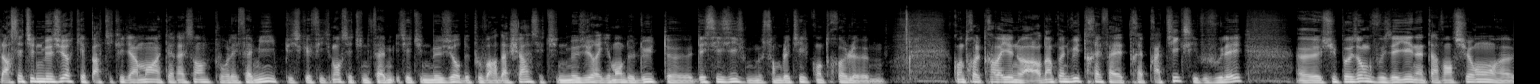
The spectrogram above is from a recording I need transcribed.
Alors c'est une mesure qui est particulièrement intéressante pour les familles, puisque effectivement c'est une famille, c'est une mesure de pouvoir d'achat, c'est une mesure également de lutte euh, décisive, me semble-t-il, contre le contre le travail noir. Alors d'un point de vue très très pratique, si vous voulez, euh, supposons que vous ayez une intervention euh,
